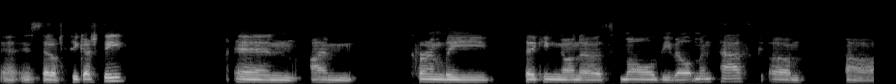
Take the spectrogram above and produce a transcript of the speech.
instead of Zcash And I'm currently taking on a small development task um, uh,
